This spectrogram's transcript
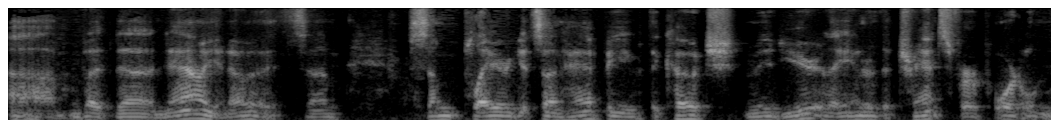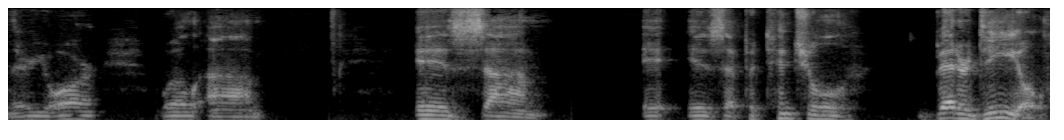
Um, but uh, now, you know, it's um, some player gets unhappy with the coach mid-year, they enter the transfer portal, and there you are. Well, um, is um, it is a potential better deal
